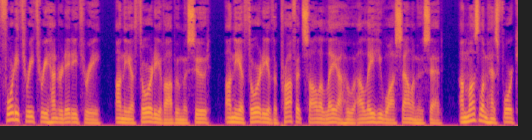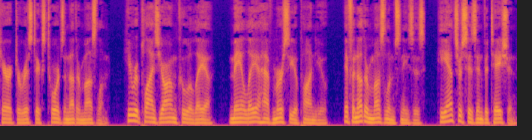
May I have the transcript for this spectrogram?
43 383, on the authority of Abu Masud, on the authority of the Prophet sallallahu alaihi wasallam who said, A Muslim has four characteristics towards another Muslim. He replies Yaramku alayah, may Allah have mercy upon you. If another Muslim sneezes, he answers his invitation,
